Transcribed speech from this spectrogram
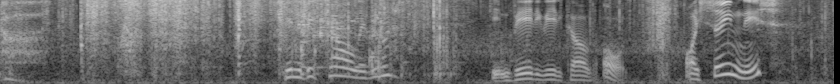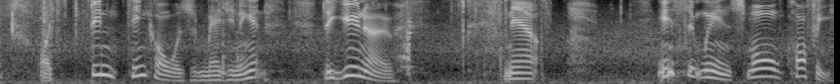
Getting a bit cold, everyone. Getting very, very cold. Oh, I seen this. I didn't think I was imagining it. The Uno. Now, instant win, small coffee.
